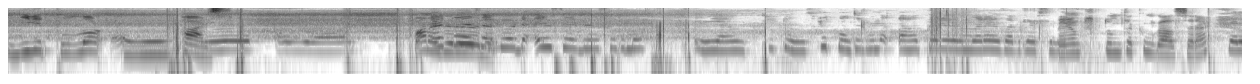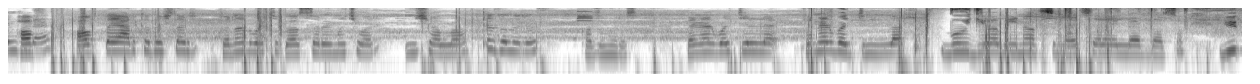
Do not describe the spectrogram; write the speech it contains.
Liverpool'la hmm, Paris. Bana göre öyle. Arkadaşlar bu arada en sevdiğiniz takımı yani tuttuğunuz futbol takımını altlara yorumlara yazabilirsiniz. Benim tuttuğum takım Galatasaray. Benimki Haf- de. haftaya arkadaşlar Fenerbahçe Galatasaray maçı var. İnşallah Kazanırız. kazanırız. Fenerbahçeliler, Fenerbahçeliler bu videoya beğeni atsın. Galatasaraylılar da atsın. Büyük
